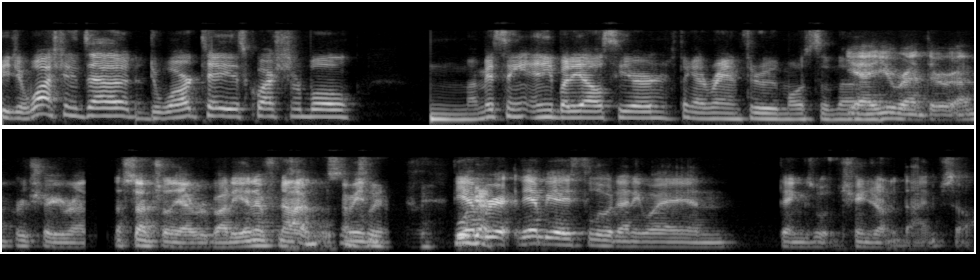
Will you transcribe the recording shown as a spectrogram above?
PJ Washington's out. Duarte is questionable. Am I missing anybody else here? I think I ran through most of them. Yeah, you ran through. I'm pretty sure you ran essentially everybody. And if not, I mean, the, we'll NBA, the NBA is fluid anyway, and things will change on a dime. So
